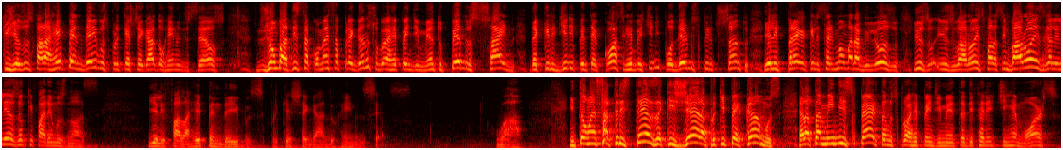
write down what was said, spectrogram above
que Jesus fala: arrependei-vos, porque é chegado o reino dos céus. João Batista começa pregando sobre o arrependimento. Pedro sai daquele dia de Pentecostes, revestido de poder do Espírito Santo, e ele prega aquele sermão maravilhoso. E os, e os varões falam assim: varões galileus, o que faremos nós? E ele fala: arrependei-vos, porque é chegado o reino dos céus. Uau! Então, essa tristeza que gera porque pecamos, ela também desperta-nos para o arrependimento, é diferente de remorso.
